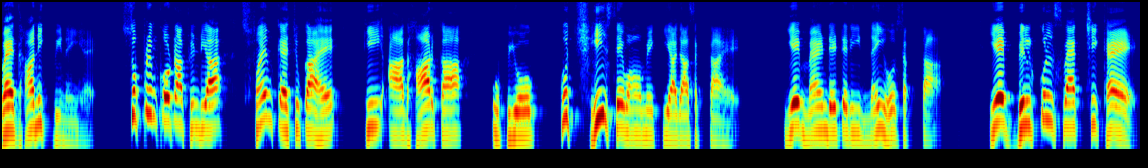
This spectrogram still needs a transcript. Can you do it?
वैधानिक भी नहीं है। सुप्रीम कोर्ट ऑफ़ इंडिया स्वयं कह चुका है कि आधार का उपयोग कुछ ही सेवाओं में किया जा सकता है। ये मैंडेटरी नहीं हो सकता। ये बिल्कुल स्वैच्छिक है।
